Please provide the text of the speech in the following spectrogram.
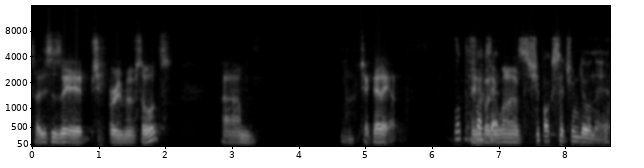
So this is their showroom of sorts. Um, check that out. What the Anybody fuck's that wanna- shitbox Citroen doing there?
